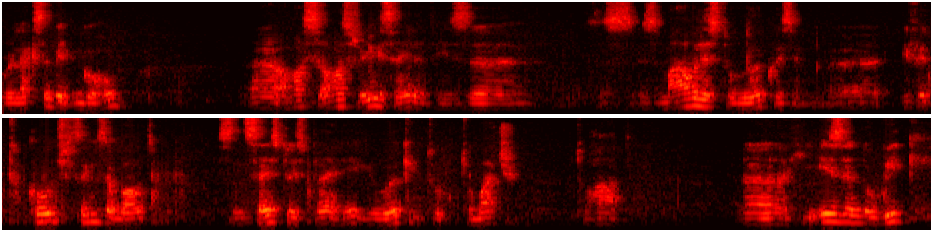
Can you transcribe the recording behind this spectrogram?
relax a bit and go home. Uh, I, must, I must really say that he's, uh, it's, it's marvelous to work with him. Uh, if a coach thinks about and says to his player, hey, you're working too, too much, too hard. Uh, he is in the week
